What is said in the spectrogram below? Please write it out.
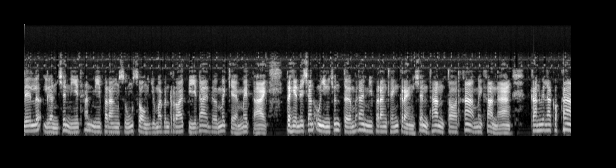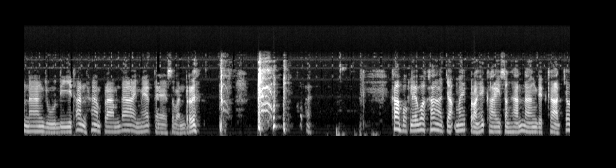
ได้เลอะเลือนเช่นนี้ท่านมีพลังสูงส่งอยู่มาเป็นร้อยปีได้โดยไม่แก่ไม่ตาย แต่เห็นในชั้นองค์หญิงชุนเติมไม่ได้มีพลังแข็งแกร่งเช่นท่านต่อข้าไม่ฆ่านาง การเวลาก็ฆ่านางอยู่ดีท่านห้ามปรามได้แม้แต่สวรรค์หรือ ข้าบอกแล้วว่าข้าจะไม่ปล่อยให้ใครสังหารนางเด็ดขาดเจ้า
